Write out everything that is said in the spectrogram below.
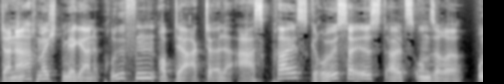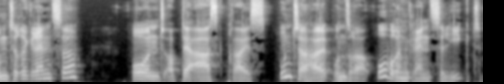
Danach möchten wir gerne prüfen, ob der aktuelle Ask-Preis größer ist als unsere untere Grenze und ob der Ask-Preis unterhalb unserer oberen Grenze liegt.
